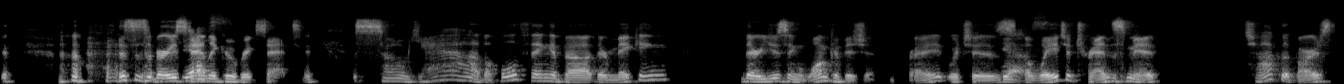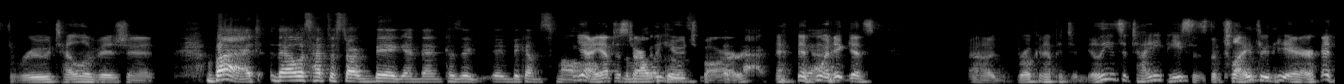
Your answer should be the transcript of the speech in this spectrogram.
this is a very stanley Yes. kubrick set so yeah the whole thing about they're making they're using wonka vision right which is a way to transmit chocolate bars through television But they always have to start big and then because it, it becomes small. Yeah, you have to The start with a huge bar. and Yeah. when it gets uh, broken up into millions of tiny pieces that fly through the air and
